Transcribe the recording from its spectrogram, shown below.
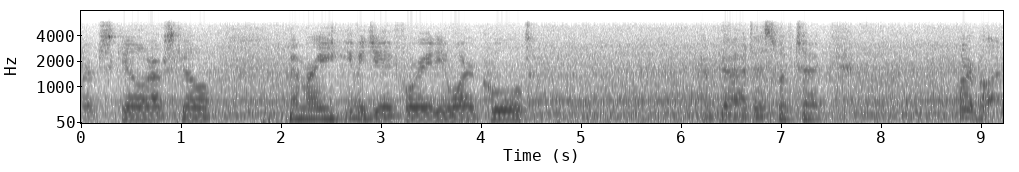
rip skill, rep skill. Memory, EVGA 480 water cooled. I've got a Swiftech water block.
